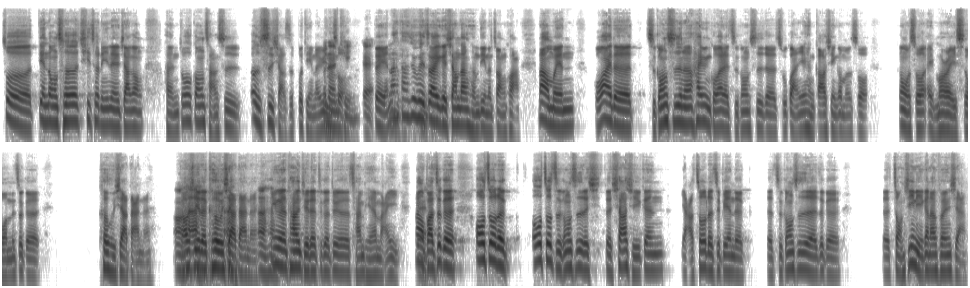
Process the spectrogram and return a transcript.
做电动车、汽车零件的加工，很多工厂是二十四小时不停的运作。对对，那它就会在一个相当恒定的状况。嗯、那我们国外的子公司呢，HiWin 国外的子公司的主管也很高兴跟我们说，跟我说，哎、欸、，Morris，我们这个客户下单了。高阶的客户下单了，因为他们觉得这个对这个产品很满意。那我把这个欧洲的欧洲子公司的的消息跟亚洲的这边的的子公司的这个呃总经理跟他分享，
